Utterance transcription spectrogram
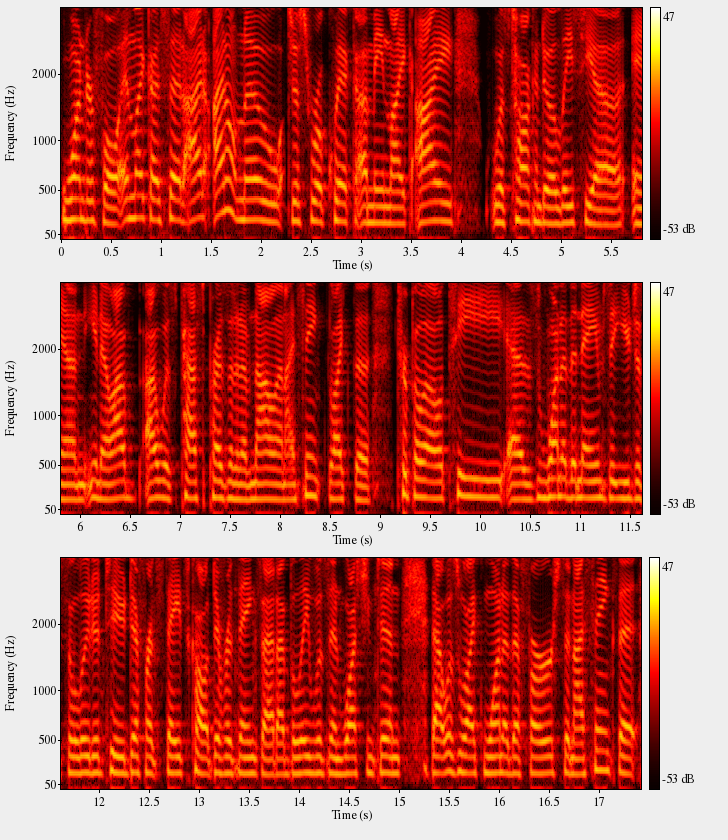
Wonderful. And like I said, I, I don't know, just real quick. I mean, like I was talking to Alicia and, you know, I, I was past president of NALA and I think like the Triple LT as one of the names that you just alluded to, different states call it different things that I believe was in Washington. That was like one of the first. And I think that,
